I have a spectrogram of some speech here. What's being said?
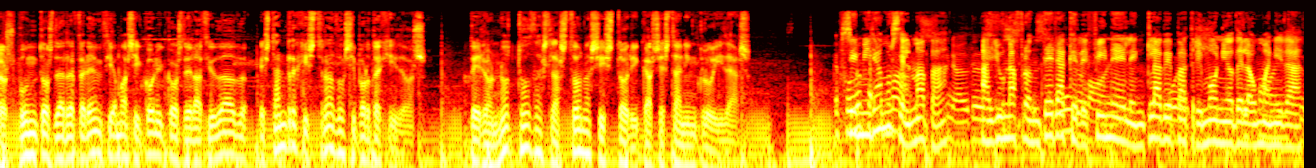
Los puntos de referencia más icónicos de la ciudad están registrados y protegidos, pero no todas las zonas históricas están incluidas. Si miramos el mapa, hay una frontera que define el enclave patrimonio de la humanidad.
